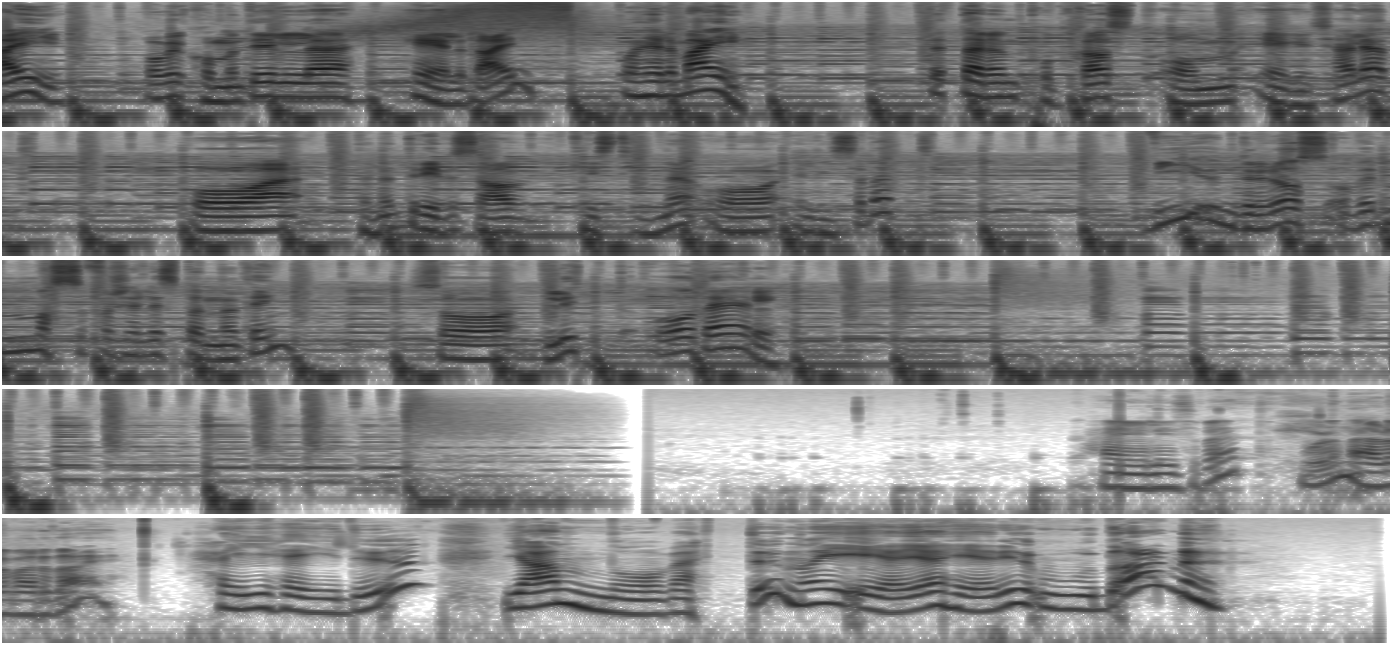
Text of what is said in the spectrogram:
Hei, og velkommen til eh, Hele deg og hele meg. Dette er en podkast om egenkjærlighet. Og eh, denne drives av Kristine og Elisabeth. Vi undrer oss over masse forskjellige spennende ting, så lytt og del. Hei, Elisabeth. Hvordan er det å være deg? Hei, hei, du. Ja, nå vet du. Nå er jeg her i Odalen.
